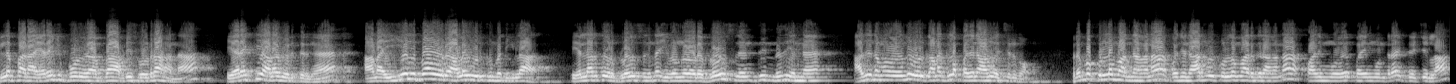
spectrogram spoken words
இல்லப்பா நான் இறக்கி போடுவேன்ப்பா அப்படின்னு சொல்றாங்கன்னா இறக்கி அளவு எடுத்துருங்க. ஆனா இயல்பா ஒரு அளவு இருக்கும் பாத்தீங்களா? எல்லாருக்கும் ஒரு பிளவுஸ் இவங்களோட பிளவுஸ் லென்த்ன்றது என்ன? அது நம்ம வந்து ஒரு கணக்குல பதினாலு வச்சிருக்கோம். ரொம்ப குள்ளமா இருந்தாங்கன்னா கொஞ்சம் நார்மல் குள்ளமா இருக்கிறாங்கன்னா பதிமூணு பதிமூன்றரை இப்படி வச்சுக்கலாம்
